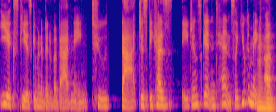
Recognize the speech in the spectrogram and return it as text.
EXP has given a bit of a bad name to that, just because agents get intense. Like you can make a Mhm.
